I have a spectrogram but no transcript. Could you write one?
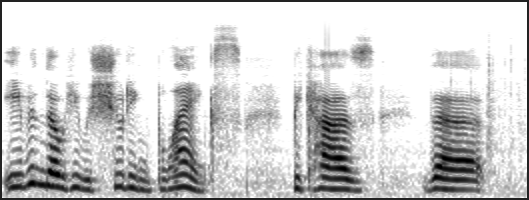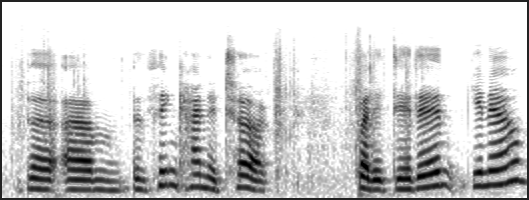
even though he was shooting blanks because the the um the thing kind of took, but it didn't, you know?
